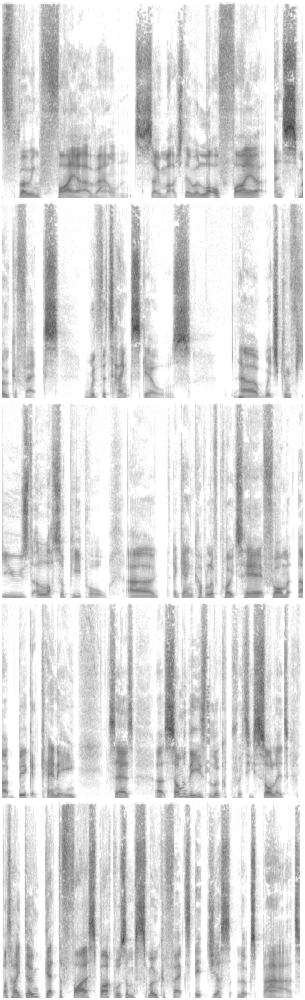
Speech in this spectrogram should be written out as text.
throwing fire around so much. There were a lot of fire and smoke effects with the tank skills. Mm. Uh, which confused a lot of people. Uh, again, a couple of quotes here from uh, Big Kenny, says, uh, Some of these look pretty solid, but I don't get the fire sparkles and smoke effects. It just looks bad.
